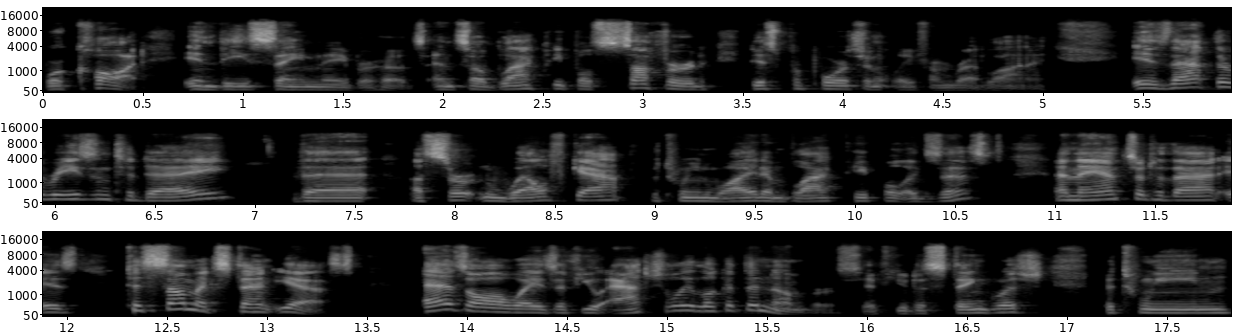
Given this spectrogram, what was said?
were caught in these same neighborhoods and so black people suffered disproportionately from redlining is that the reason today that a certain wealth gap between white and black people exists and the answer to that is to some extent yes as always, if you actually look at the numbers, if you distinguish between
